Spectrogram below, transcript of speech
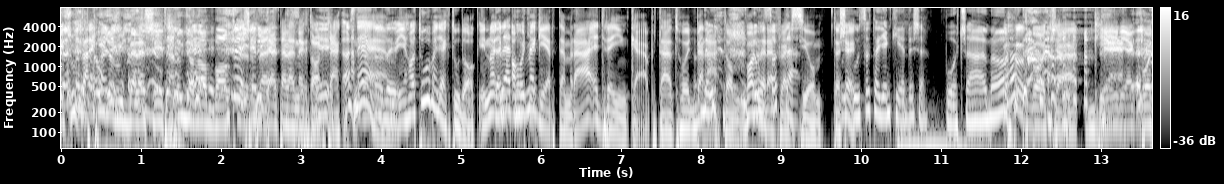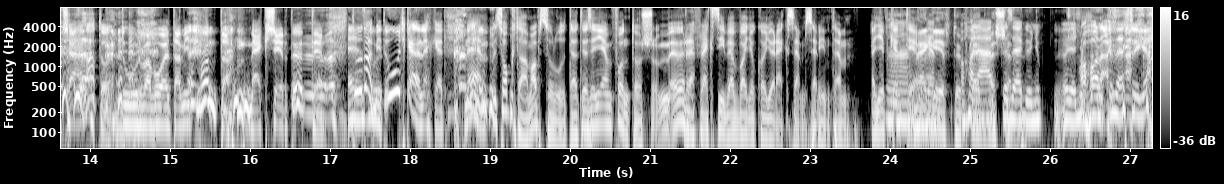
És utána ugyanúgy belesétál ugyanabba a körbe. hitellennek tartják. Azt Nem, én ha túlmegyek, tudok. Én nagyon, lehet, ahogy hogy- megértem rá, egyre inkább. Tehát, hogy belátom. Van olyan reflexióm. Tessék? úgy szoktál, hogy ilyen kérdése? Bocsánat. Bocsánat, kérjek bocsánatot? Durva volt, amit mondtam? Megsértődtél? Tudod, mit? Úgy kell neked? Nem, szoktam, abszolút. Tehát ez egy ilyen fontos, önreflexívebb vagyok, hogy öregszem szerintem. Egyébként Á, tényleg. Megértőbb, A halál közelgő A halál- közelsége.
